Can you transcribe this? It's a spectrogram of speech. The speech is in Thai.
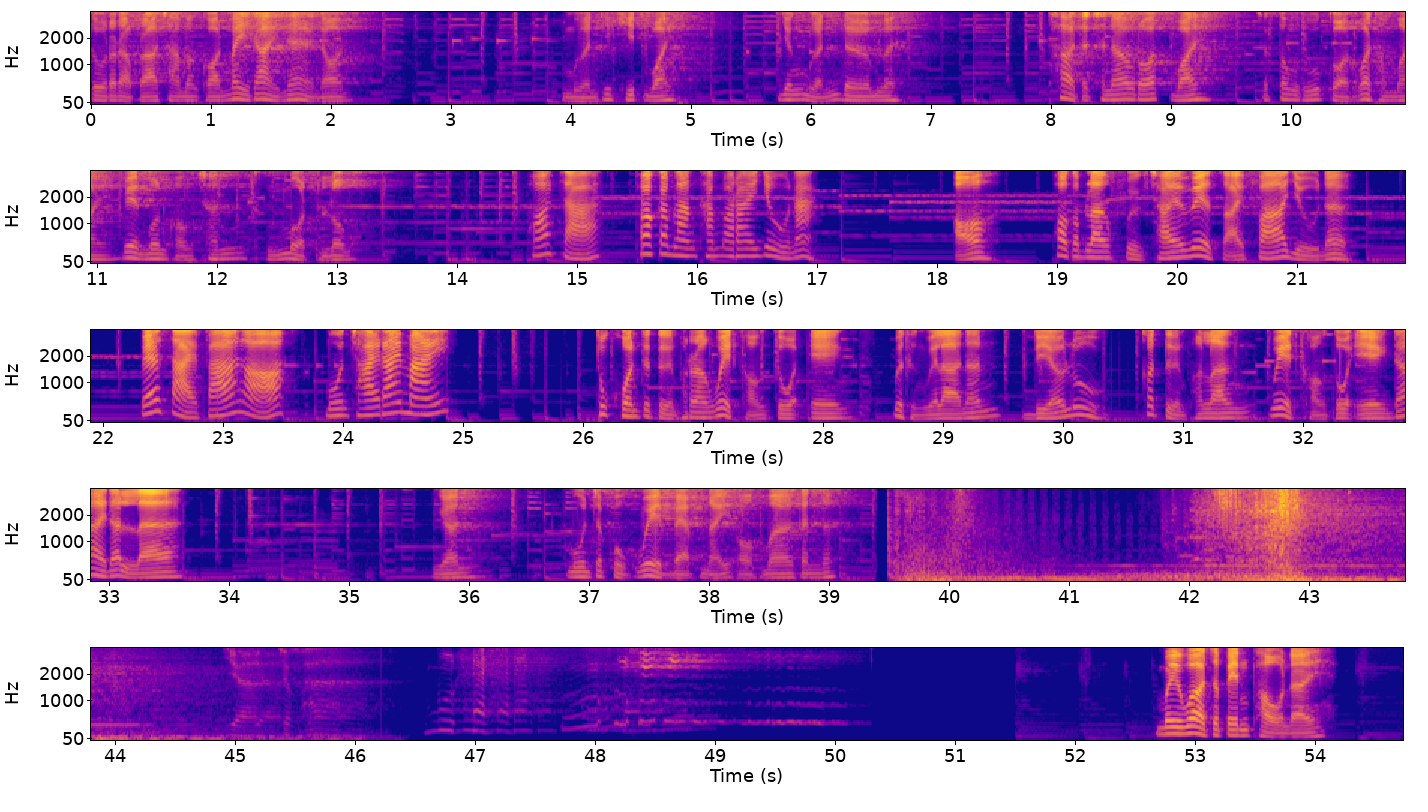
ตัวระดับราชามังกรไม่ได้แน่นอน เหมือนที่คิดไว้ ยังเหมือนเดิมเลย ถ้าจะชนะรอสไว้ จะต้องรู้ก่อนว่าทำไมเวทมนต์ของฉันถึงหมดลง พ่อจ๋าพ่อกำลังทำอะไรอยู่นะอ๋อ พ่อกำลังฝึกใช้เวทสายฟ้าอยู่เนอะเวทสายฟ้าเหรอ มูลใช้ได้ไหม ทุกคนจะตื่นพลังเวทของตัวเองเมื่อถึงเวลานั้น เดี๋ยวลูกก็ตื่นพลังเวทของตัวเองได้นั่นและงั้น มูลจะปลุกเวทแบบไหนออกมากันนะอยากจะพาไม่ว่าจะเป็นเผ่าไหน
